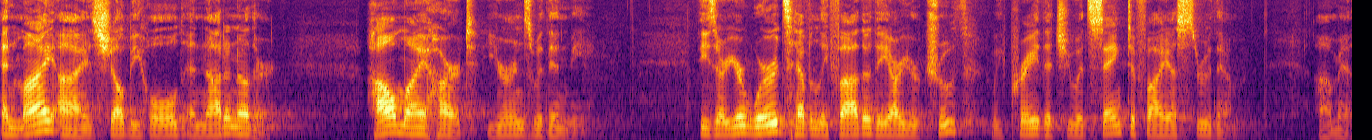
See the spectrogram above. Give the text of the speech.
and my eyes shall behold, and not another. How my heart yearns within me. These are your words, Heavenly Father. They are your truth. We pray that you would sanctify us through them. Amen.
